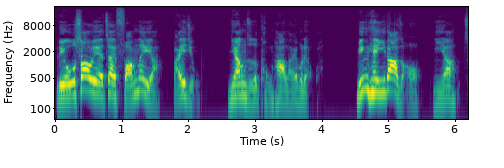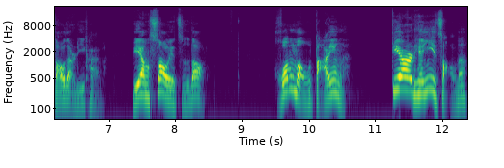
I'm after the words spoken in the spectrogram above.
柳少爷在房内呀摆酒，娘子恐怕来不了啊。明天一大早，你呀早点离开吧，别让少爷知道了。”黄某答应了。第二天一早呢，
